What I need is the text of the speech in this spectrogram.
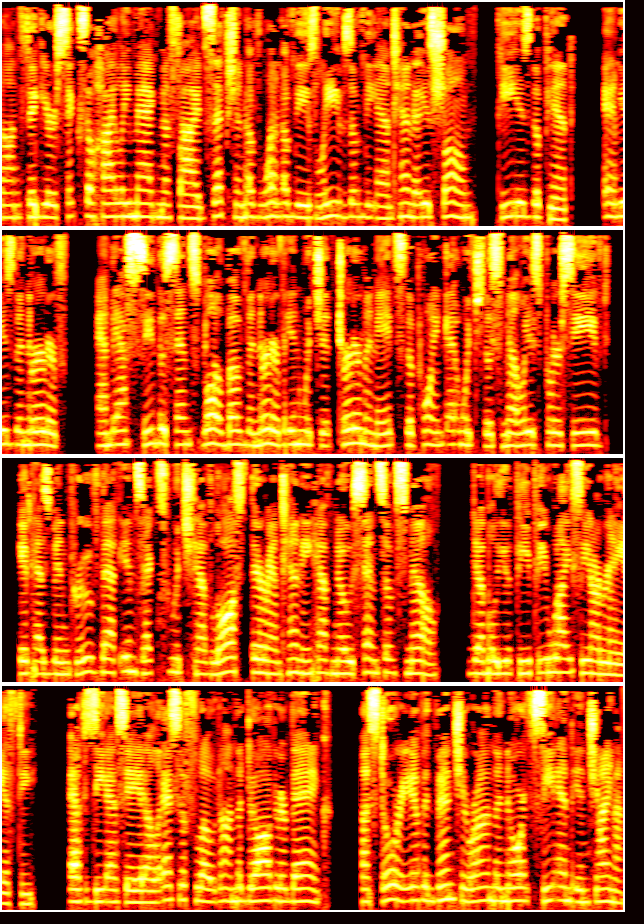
On figure 6 a highly magnified section of one of these leaves of the antenna is shown. P is the pit, N is the nerve, and S see the sense bulb of the nerve in which it terminates the point at which the smell is perceived. It has been proved that insects which have lost their antennae have no sense of smell. WPPYCRAFT. FZSALS afloat on the Dogger Bank. A story of adventure on the North Sea and in China.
